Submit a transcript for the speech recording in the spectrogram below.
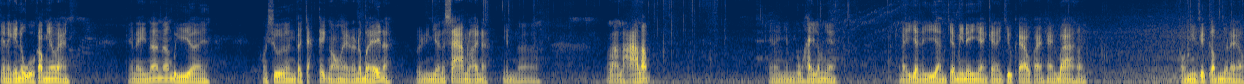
cái này cái nu của công nha các bạn. Cái này nó nó bị ờ, hồi xưa người ta chặt cái ngọn này rồi nó bể nè. Rồi giờ nó sam lại nè. Nhìn nó lạ lạ lắm. Cái này nhìn cũng hay lắm nha. Cái này dành chỉ dành cho mini nha. Cái này chiều cao khoảng 23 thôi. Còn như cái cụm chỗ này là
